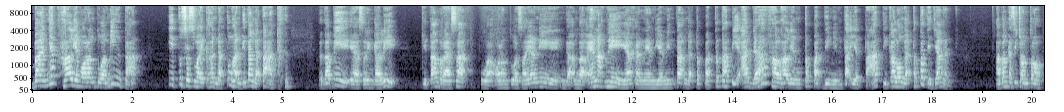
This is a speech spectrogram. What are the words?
banyak hal yang orang tua minta itu sesuai kehendak Tuhan, kita nggak taat. Tetapi ya sering kali kita merasa, wah orang tua saya nih nggak nggak enak nih ya karena yang dia minta nggak tepat. Tetapi ada hal-hal yang tepat diminta ya taati. Kalau nggak tepat ya jangan. Abang kasih contoh.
